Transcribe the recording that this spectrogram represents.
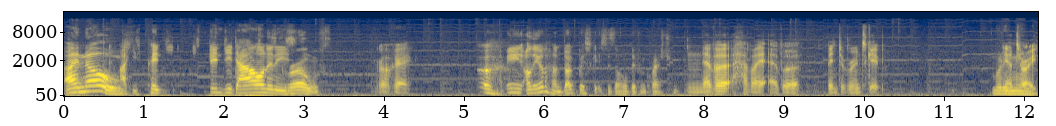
I know. like he's pinned, he's pinned you down and he's. Gross. Okay. Ugh. I mean, on the other hand, dog biscuits is a whole different question. Never have I ever been to RuneScape. What do you That's mean? right.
